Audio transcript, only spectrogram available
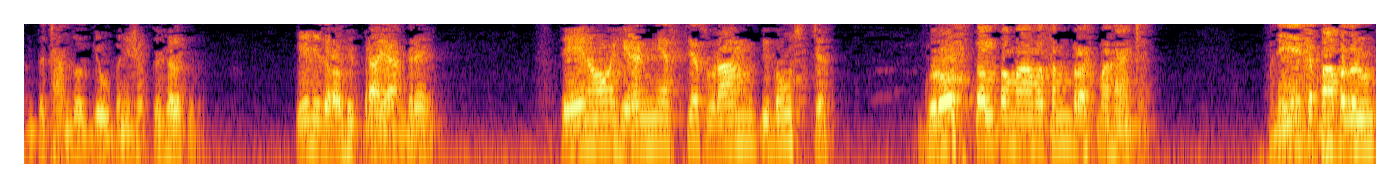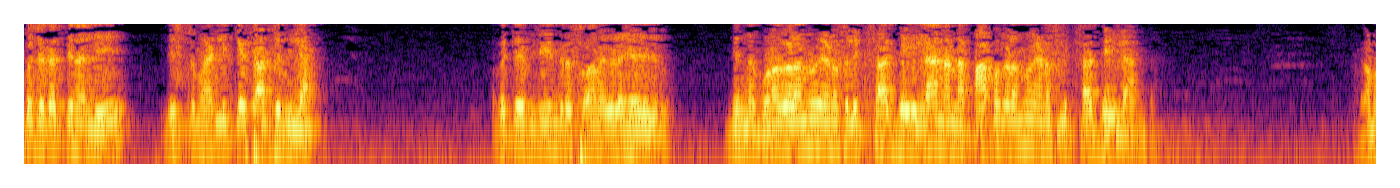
ಅಂತ ಛಾಂದೋಗ್ಯ ಉಪನಿಷತ್ತು ಹೇಳುತ್ತದೆ ಏನಿದರ ಅಭಿಪ್ರಾಯ ಅಂದ್ರೆ, ತೇನೋ ಹಿರಣ್ಯಸ್ಯ ಸುರಾಂ ಪಿಬಂಶ್ಚ, ಗುರೋಸ್ತಲ್ಪಮಾವಸಂ ಬ್ರಹ್ಮಹಾಚ ಅನೇಕ ಪಾಪಗಳುಂಟು ಜಗತ್ತಿನಲ್ಲಿ ಲಿಸ್ಟ್ ಮಾಡಲಿಕ್ಕೆ ಸಾಧ್ಯವಿಲ್ಲ. ಅದಕ್ಕೆ ವಿಜೇಂದ್ರ ಸ್ವಾಮಿಗಳು ಹೇಳಿದರು ನಿನ್ನ ಗುಣಗಳನ್ನು ಎಣಿಸಲಿಕ್ಕೆ ಸಾಧ್ಯ ಇಲ್ಲ, ನನ್ನ ಪಾಪಗಳನ್ನು ಎಣಿಸಲಿಕ್ಕೆ ಸಾಧ್ಯ ಇಲ್ಲ ಅಂತ. ರಮ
